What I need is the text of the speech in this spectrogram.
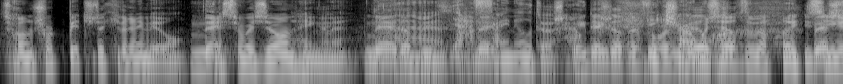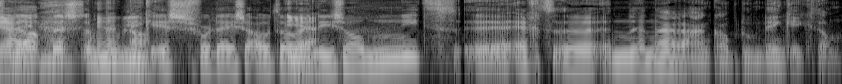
is gewoon een soort pitch dat je erin wil. Nee. Dus was je zo aan het hengelen? Nee, dat Ah, niet. Ja, Nee. fijne auto's. Ik denk dat er voor ik een heel mezelf er wel eens best, wel, best een Ja? publiek Oh. is voor deze auto. Ja. En die zal niet eh, echt eh, een, een nare aankoop doen, denk ik dan.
